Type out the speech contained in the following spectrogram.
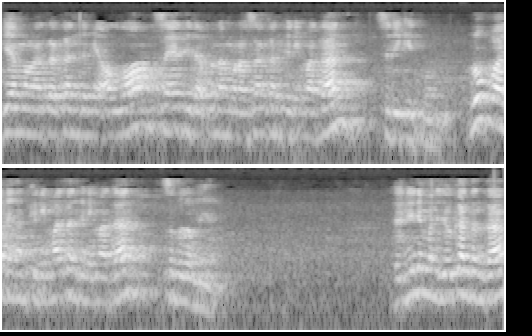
Dia mengatakan demi Allah saya tidak pernah merasakan kenikmatan sedikit lupa dengan kenikmatan-kenikmatan sebelumnya. Dan ini menunjukkan tentang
